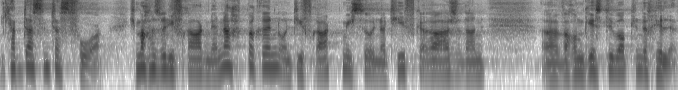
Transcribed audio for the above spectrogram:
ich habe das und das vor. Ich mache so die Fragen der Nachbarin und die fragt mich so in der Tiefgarage dann, äh, warum gehst du überhaupt in der Hille?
